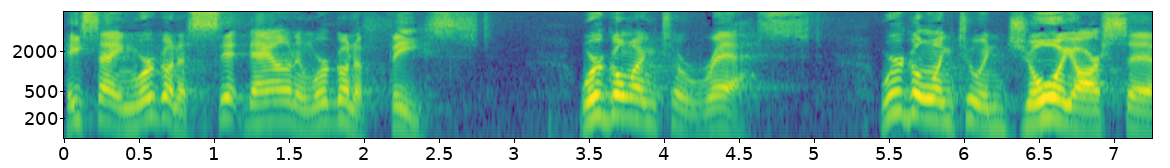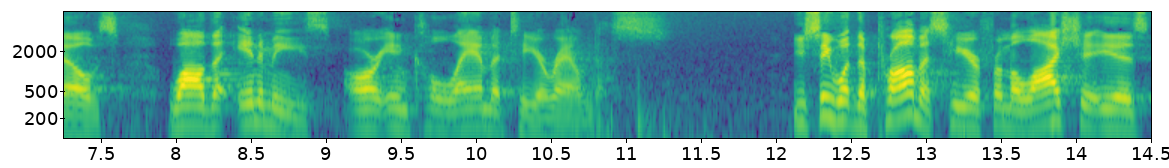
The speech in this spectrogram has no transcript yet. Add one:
He's saying we're going to sit down and we're going to feast. We're going to rest. We're going to enjoy ourselves while the enemies are in calamity around us. You see, what the promise here from Elisha is,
